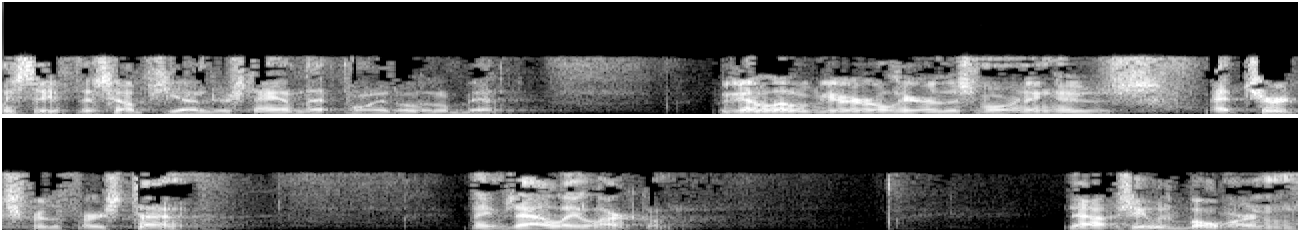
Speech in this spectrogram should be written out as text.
Let me see if this helps you understand that point a little bit. We've got a little girl here this morning who's at church for the first time. Name's Allie Larkham. Now, she was born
